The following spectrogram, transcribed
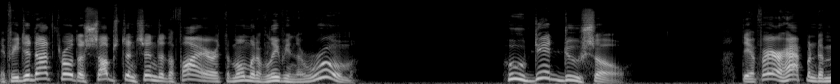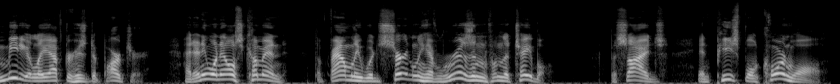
if he did not throw the substance into the fire at the moment of leaving the room, who did do so? The affair happened immediately after his departure. Had anyone else come in, the family would certainly have risen from the table. Besides, in peaceful Cornwall,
